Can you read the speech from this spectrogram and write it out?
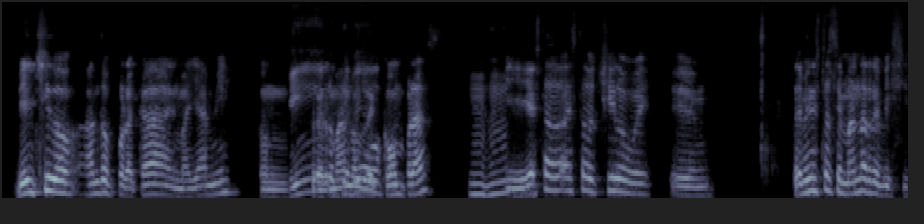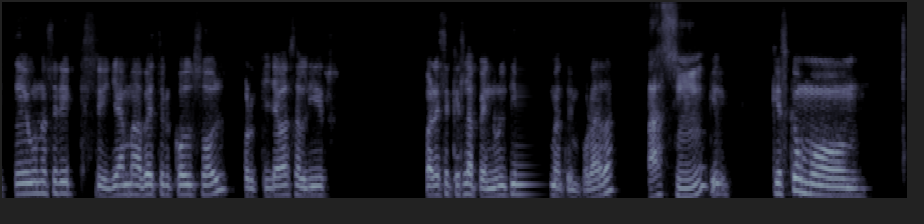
Bien chido. Ando por acá en Miami con sí, tu hermano de compras. Uh -huh. Y ha estado, ha estado chido, güey. Eh, también esta semana revisité una serie que se llama Better Call Saul, porque ya va a salir, parece que es la penúltima temporada. Ah, sí. Que, que es como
